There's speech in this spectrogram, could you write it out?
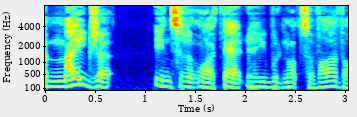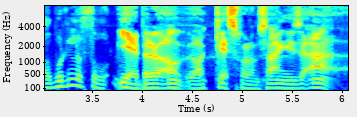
A major incident like that, he would not survive. I wouldn't have thought. Yeah, but uh, I, I guess what I'm saying is, are,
